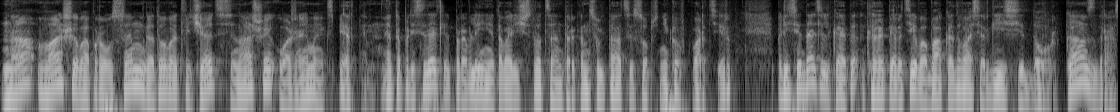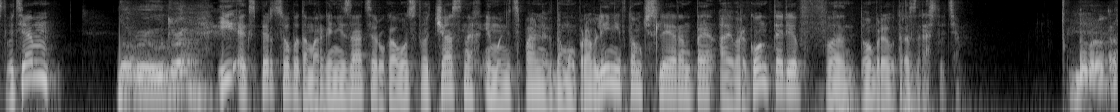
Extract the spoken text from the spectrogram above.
На ваши вопросы готовы отвечать наши уважаемые эксперты. Это председатель правления товарищества Центр консультаций собственников квартир, председатель коопе- кооператива БАКа-2 Сергей Сидорко. Здравствуйте. Доброе утро. И эксперт с опытом организации руководства частных и муниципальных домоуправлений, в том числе РНП, Айвар Гонтарев. Доброе утро, здравствуйте. Доброе утро.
